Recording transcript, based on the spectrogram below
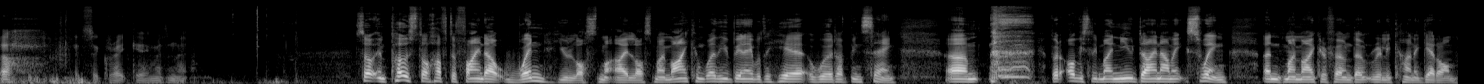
oh, it's a great game, isn't it? So in post, I'll have to find out when you lost my, I lost my mic and whether you've been able to hear a word I've been saying. Um, but obviously my new dynamic swing and my microphone don't really kind of get on.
